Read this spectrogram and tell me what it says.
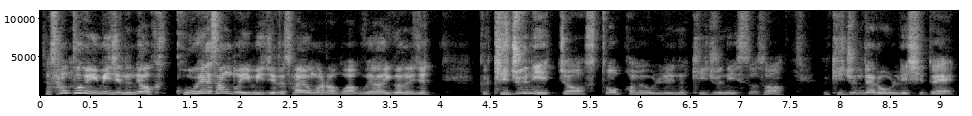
자, 상품 이미지는요. 그 고해상도 이미지를 사용하라고 하고요. 이거는 이제 그 기준이 있죠. 스토어팜에 올리는 기준이 있어서 그 기준대로 올리시되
